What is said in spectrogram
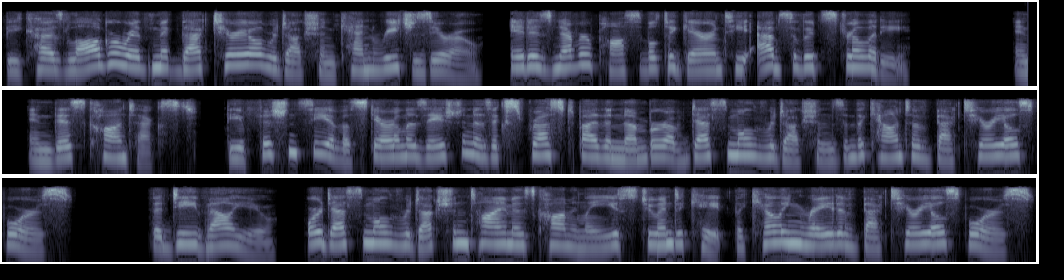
Because logarithmic bacterial reduction can reach zero, it is never possible to guarantee absolute sterility. In, in this context, the efficiency of a sterilization is expressed by the number of decimal reductions in the count of bacterial spores. The D value, or decimal reduction time is commonly used to indicate the killing rate of bacterial spores.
